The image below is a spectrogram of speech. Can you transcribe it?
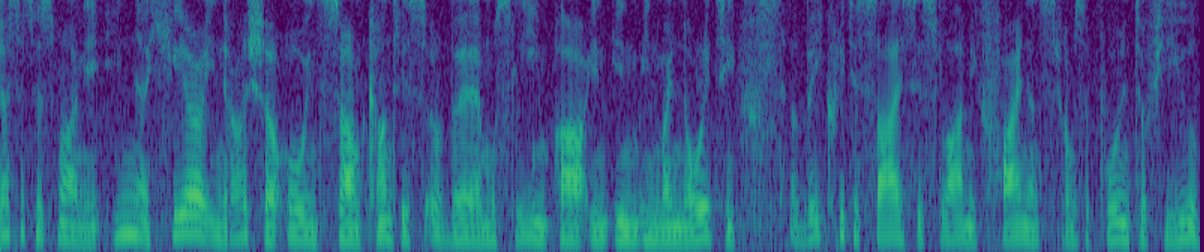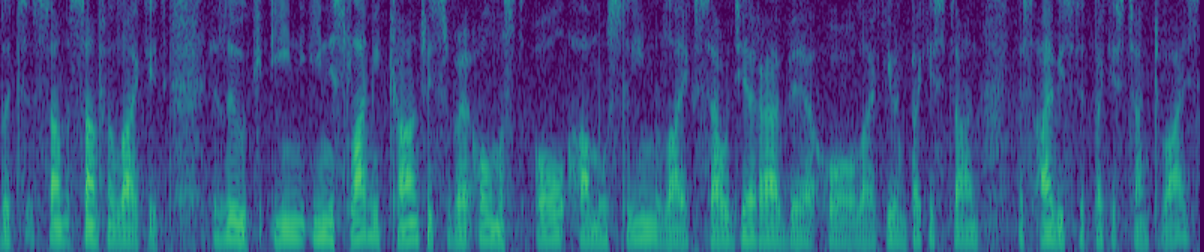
Justice Usmani, in uh, here in Russia or in some countries where Muslims are in, in, in minority, uh, they criticize Islamic finance from the point of view that some, something like it. Look, in, in Islamic countries where almost all are Muslim, like Saudi Arabia or like even Pakistan, as I visited Pakistan twice,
